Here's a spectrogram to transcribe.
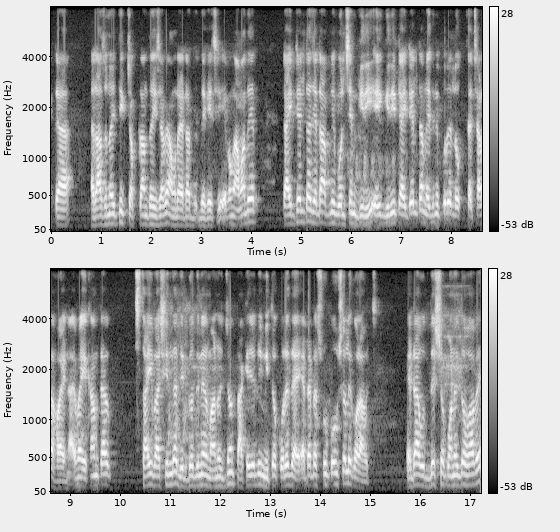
একটা রাজনৈতিক চক্রান্ত হিসাবে আমরা এটা দেখেছি এবং আমাদের টাইটেলটা যেটা আপনি বলছেন গিরি, এই গিরি টাইটেলটা মেদিনীপুরের লোক ছাড়া হয় না এবং এখানকার স্থায়ী বাসিন্দা দীর্ঘদিনের মানুষজন তাকে যদি মৃত করে দেয়, এটা একটা সুকৌশলে করা হচ্ছে। এটা উদ্দেশ্য প্রণীতভাবে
